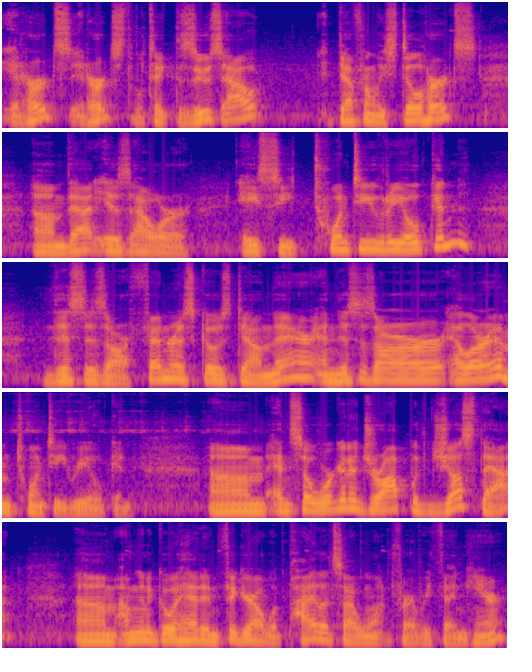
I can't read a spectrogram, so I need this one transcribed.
It hurts. It hurts. We'll take the Zeus out. It definitely still hurts. Um, that is our AC20 Ryoken. This is our Fenris goes down there, and this is our LRM 20 Ryoken. Um, and so we're going to drop with just that. Um, I'm going to go ahead and figure out what pilots I want for everything here.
